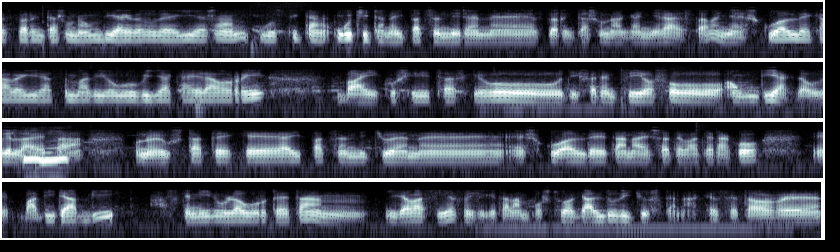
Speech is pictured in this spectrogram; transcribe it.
ezberdintasun handiak daude egia esan, guztitan, gutxitan aipatzen diren ezberdintasunak gainera, ez da? Baina eskualdeka begiratzen badiogu bilakaera horri, ba, ikusi ditzazkegu diferentzi oso handiak daudela, mm eta, bueno, eustatek eh, aipatzen dituen eh, eskualdeetan esate baterako, eh, badira bi, azken hiru urteetan irabazi ez, baizik eta lanpostuak galdu dituztenak, ez, eta horre,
